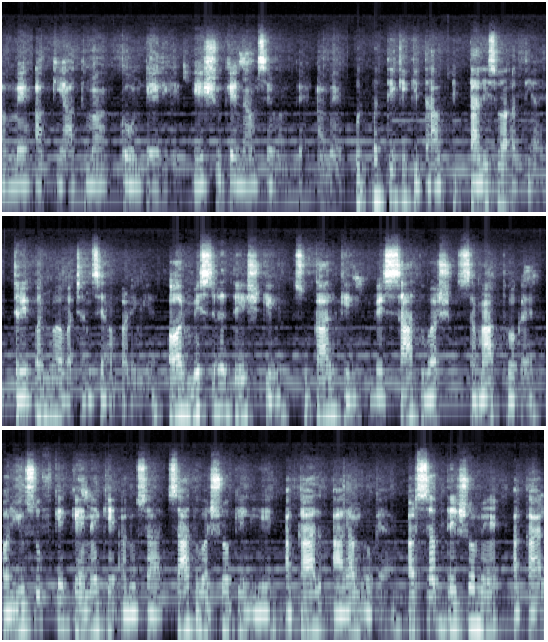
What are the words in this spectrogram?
हमें आपकी आत्मा को उंडेलिए। यीशु के नाम से मांगते हैं। हमें उत्पत्ति की किताब इकतालीसवा अध्याय, तिरपनवा वचन से हम पढ़ेंगे। और मिस्र देश के सुकाल के वे सात वर्ष समाप्त हो गए और यूसुफ के कहने के अनुसार सात वर्षों के लिए अकाल आरंभ हो गया और सब देशों में अकाल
